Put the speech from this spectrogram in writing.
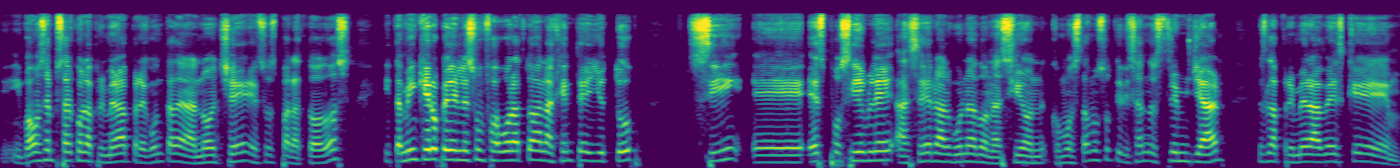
Y vamos a empezar con la primera pregunta de la noche, eso es para todos. Y también quiero pedirles un favor a toda la gente de YouTube, si eh, es posible hacer alguna donación. Como estamos utilizando StreamYard, es la primera vez que,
